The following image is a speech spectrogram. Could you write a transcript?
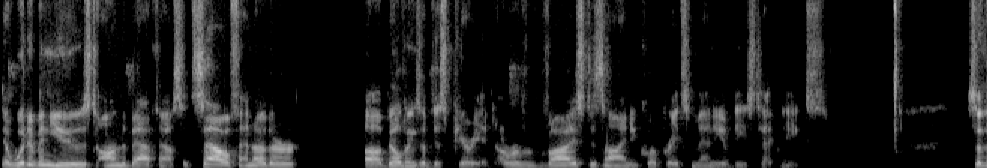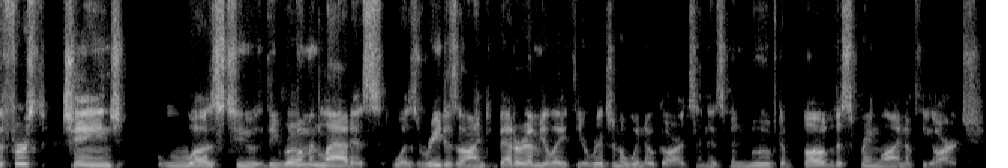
that would have been used on the bathhouse itself and other uh, buildings of this period. A revised design incorporates many of these techniques. So the first change was to the Roman lattice was redesigned to better emulate the original window guards and has been moved above the spring line of the arch.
